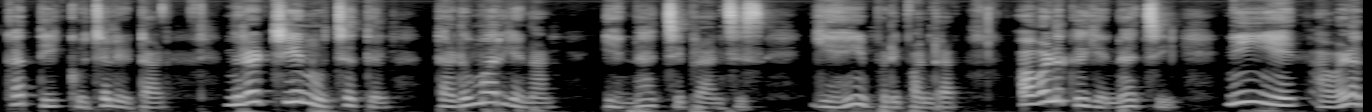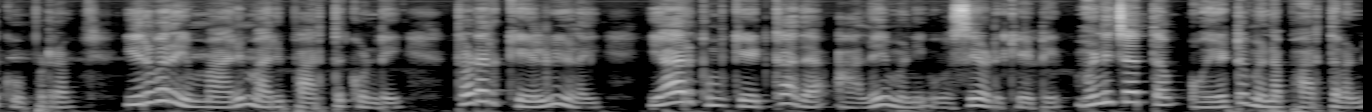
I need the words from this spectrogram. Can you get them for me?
கத்தி கூச்சலிட்டாள். மிரட்சியின் உச்சத்தில் தடுமாறிய நான் என்னாச்சு பிரான்சிஸ்? ஏன் இப்படி பண்ற? அவளுக்கு என்னாச்சு? நீ ஏன் அவளை கூப்பிடுற? இருவரையும் மாறி மாறி பார்த்து கொண்டே. தொடர் கேள்விகளை யாருக்கும் கேட்காத அலைமணி ஓசையோடு கேட்டேன் மணிச்சத்தம் ஒயட்டும் என பார்த்தவன்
